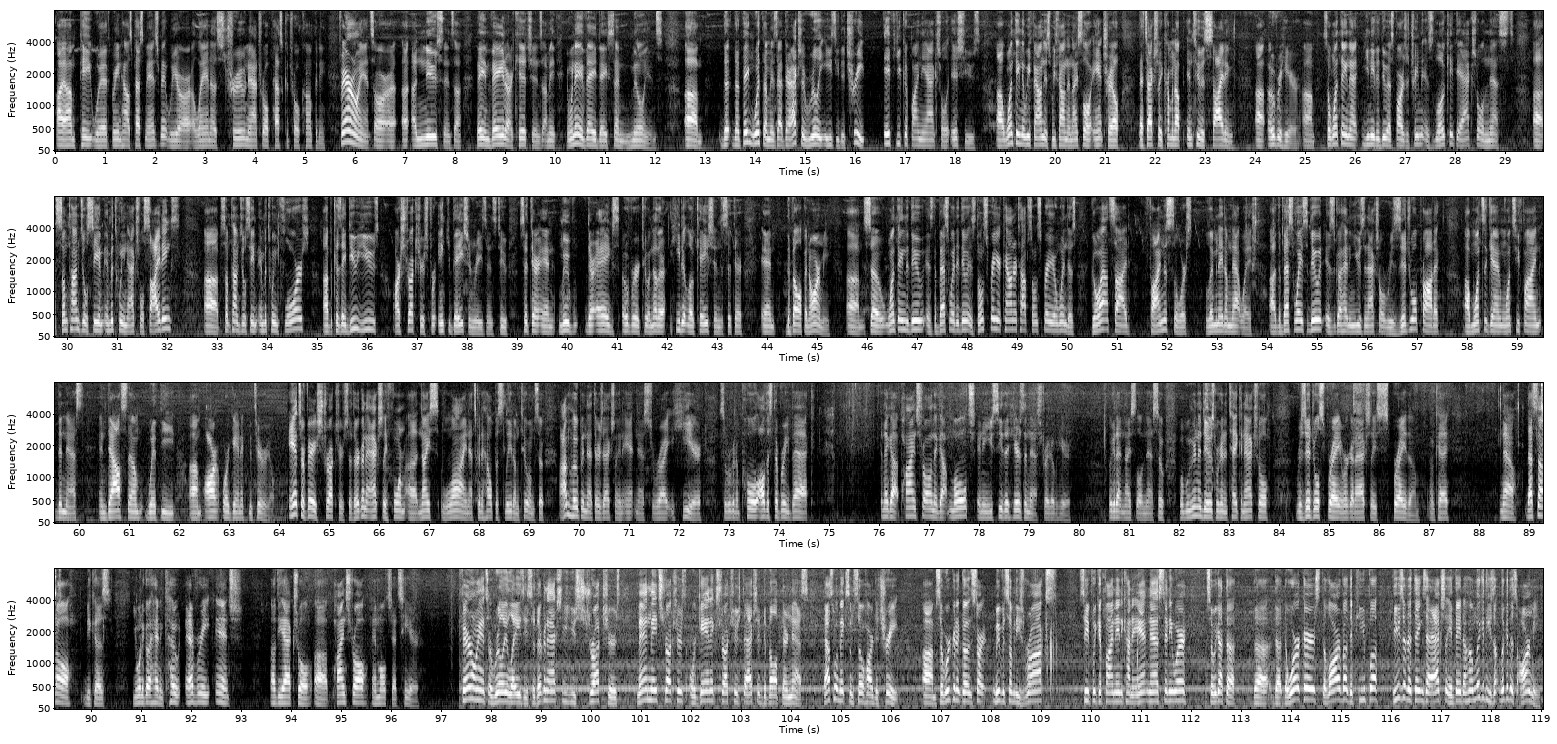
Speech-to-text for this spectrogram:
Hi, I'm Pete with Greenhouse Pest Management. We are Atlanta's true natural pest control company. Pharaoh ants are a, a, a nuisance. Uh, they invade our kitchens. I mean, and when they invade, they send millions. Um, the, the thing with them is that they're actually really easy to treat if you could find the actual issues. Uh, one thing that we found is we found a nice little ant trail that's actually coming up into his siding uh, over here. Um, so one thing that you need to do as far as the treatment is locate the actual nest. Uh, sometimes you'll see them in between actual sidings. Uh, sometimes you'll see them in between floors uh, because they do use our structures for incubation reasons to sit there and move their eggs over to another heated location to sit there and develop an army. Um, so one thing to do is the best way to do it is don't spray your countertops, don't spray your windows. Go outside, find the source, eliminate them that way. Uh, the best ways to do it is go ahead and use an actual residual product um, once again, once you find the nest and douse them with the um, our organic material. Ants are very structured, so they're gonna actually form a nice line that's gonna help us lead them to them. So I'm hoping that there's actually an ant nest right here. So we're gonna pull all this debris back. And they got pine straw and they got mulch, and then you see that here's the nest right over here. Look at that nice little nest. So what we're gonna do is we're gonna take an actual residual spray and we're gonna actually spray them, okay? Now, that's not all because you want to go ahead and coat every inch of the actual uh, pine straw and mulch that's here. Pharaoh ants are really lazy, so they're going to actually use structures, man-made structures, organic structures to actually develop their nests. That's what makes them so hard to treat. Um, so we're going to go and start moving some of these rocks, see if we can find any kind of ant nest anywhere. So we got the the, the, the workers, the larva, the pupa. These are the things that actually invade the home. Look at these, look at this army.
